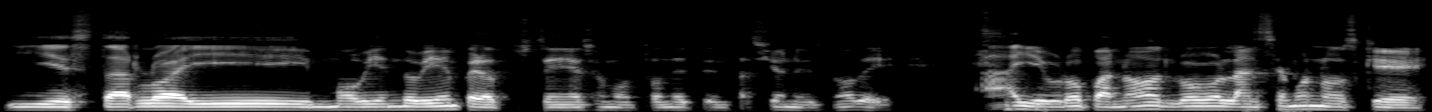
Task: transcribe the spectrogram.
y estarlo ahí moviendo bien, pero pues tenías un montón de tentaciones, ¿no? De, ay, Europa, ¿no? Luego lancémonos que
